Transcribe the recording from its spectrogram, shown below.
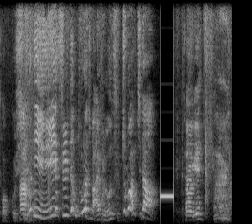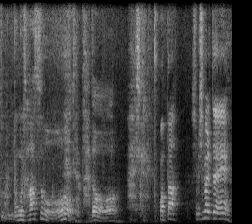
덕구씨. 아니 쓸데없는 소리 하지 말고 연습 좀 합시다. 자 여기 아또 뭐 이런 걸 사왔어. 그냥 받아. 아씨 그래 고맙다. 심심할 때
